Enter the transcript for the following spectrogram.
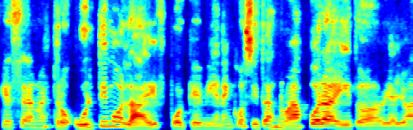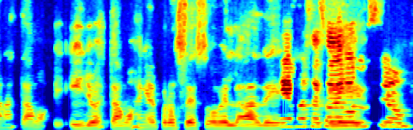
que sea nuestro último live, porque vienen cositas nuevas por ahí. Todavía Joana estamos y yo estamos en el proceso, ¿verdad? De, el proceso de eh, evolución.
